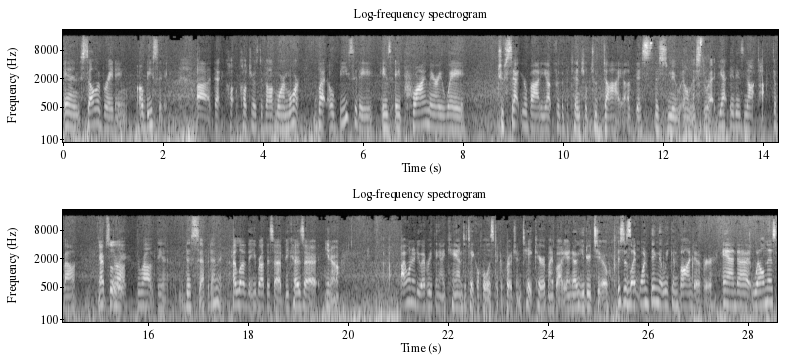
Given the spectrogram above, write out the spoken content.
and celebrating obesity. Uh, that cu- culture has developed more and more. But obesity is a primary way to set your body up for the potential to die of this this new illness threat. Yet it is not talked about Absolutely. throughout, throughout the, this epidemic. I love that you brought this up because, uh, you know, I want to do everything I can to take a holistic approach and take care of my body. I know you do too. This is like one thing that we can bond over. And uh, wellness,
